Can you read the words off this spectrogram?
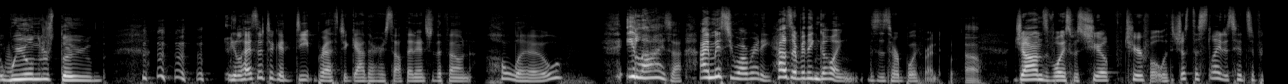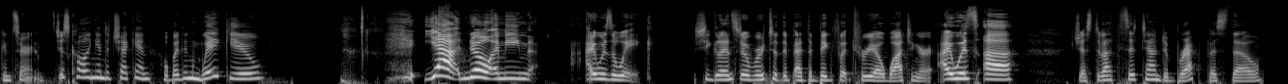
like, we understand. Eliza took a deep breath to gather herself, and answered the phone. Hello, Eliza. I miss you already. How's everything going? This is her boyfriend. Oh. John's voice was cheer- cheerful, with just the slightest hints of concern. Just calling in to check in. Hope I didn't wake you. yeah, no, I mean, I was awake. She glanced over to the at the Bigfoot trio watching her. I was uh just about to sit down to breakfast though.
